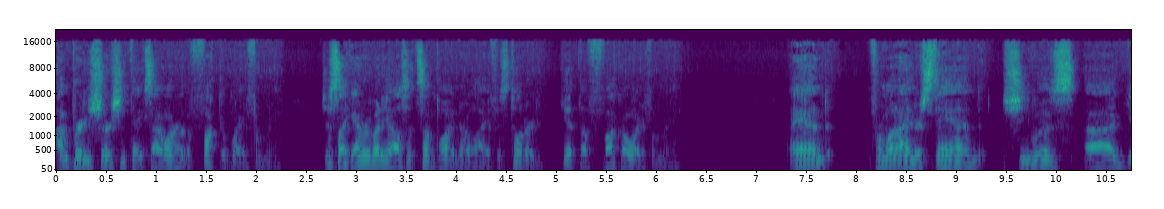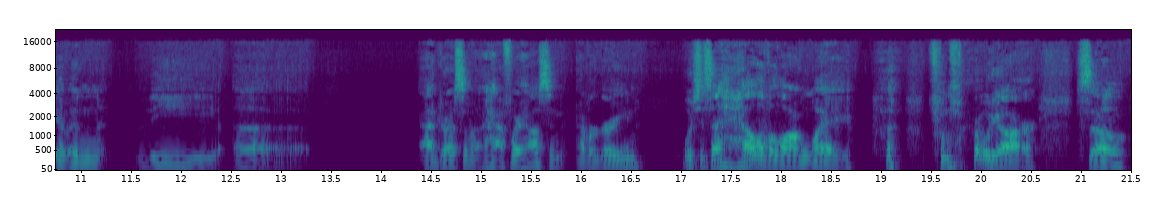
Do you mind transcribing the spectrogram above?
I'm pretty sure she thinks I want her the fuck away from me. Just like everybody else at some point in her life has told her to get the fuck away from me. And from what I understand, she was uh, given the uh, address of a halfway house in Evergreen, which is a hell of a long way from where we are. So,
